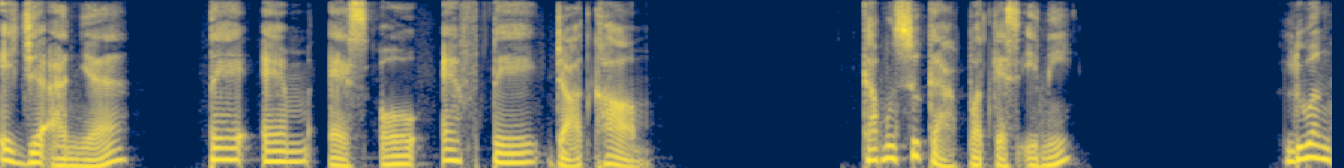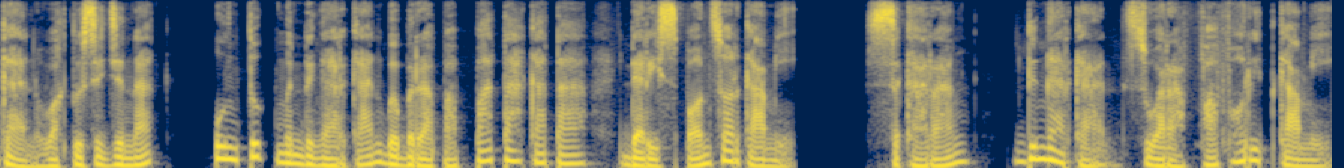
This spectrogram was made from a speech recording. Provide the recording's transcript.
Ejaannya tmsoft.com. Kamu suka podcast ini? Luangkan waktu sejenak untuk mendengarkan beberapa patah kata dari sponsor kami. Sekarang, dengarkan suara favorit kami.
